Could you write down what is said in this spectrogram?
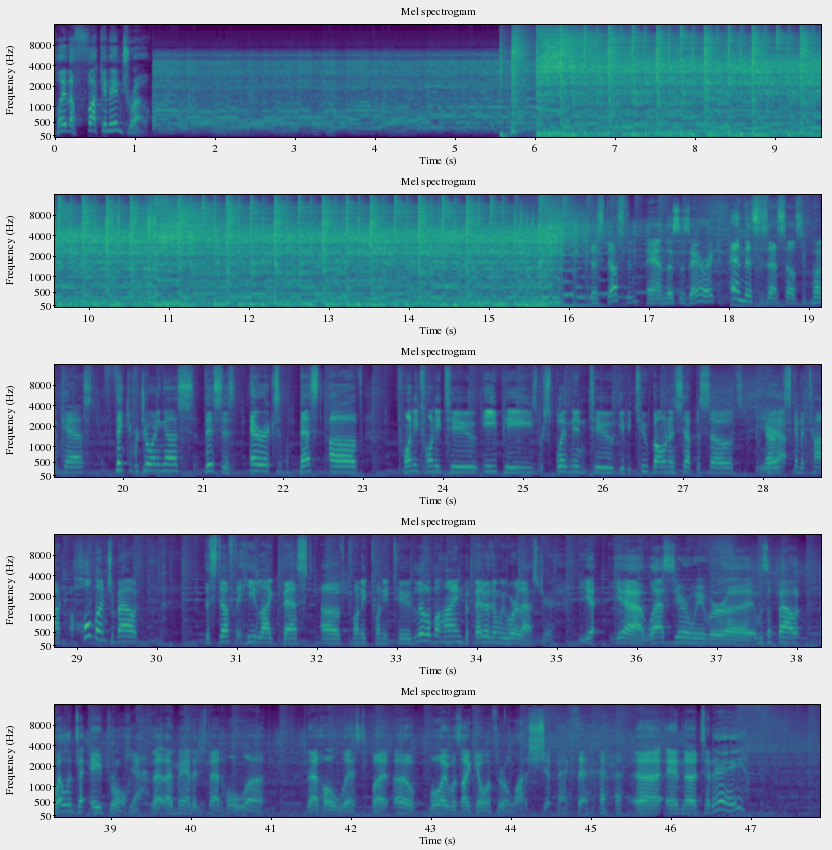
Play the fucking intro. This is Dustin, And this is Eric. and this is SLC Punkcast. Thank you for joining us. This is Eric's best of 2022 EPs. We're splitting into give you two bonus episodes. Yeah. Eric's going to talk a whole bunch about the stuff that he liked best of 2022. Little behind, but better than we were last year. Yeah, yeah. Last year we were. Uh, it was about well into April Yeah. that I managed that whole uh, that whole list. But oh boy, was I going through a lot of shit back then. uh, and uh, today,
